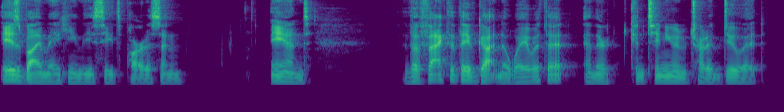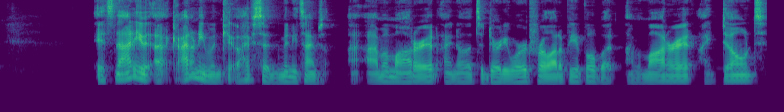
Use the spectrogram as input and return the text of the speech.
is by making these seats partisan. And the fact that they've gotten away with it and they're continuing to try to do it, it's not even, I don't even care. I've said many times, I'm a moderate. I know that's a dirty word for a lot of people, but I'm a moderate. I don't,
